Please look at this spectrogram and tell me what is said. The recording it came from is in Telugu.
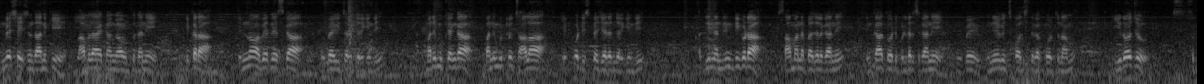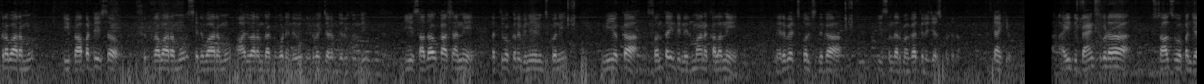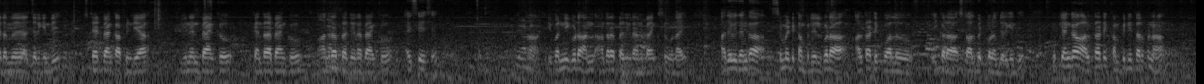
ఇన్వెస్ట్ చేసిన దానికి లాభదాయకంగా ఉంటుందని ఇక్కడ ఎన్నో అవేర్నెస్గా ఉపయోగించడం జరిగింది. మరి ముఖ్యంగా పనిముట్లు చాలా ఎక్కువ డిస్ప్లే చేయడం జరిగింది. దీని అన్నింటినీ కూడా సామాన్య ప్రజలు కానీ ఇంకా తోటి బిల్డర్స్ కానీ ఉపయోగ వినియోగించుకోవాల్సిందిగా కోరుతున్నాము. ఈరోజు శుక్రవారము ఈ ప్రాపర్టీస్ శుక్రవారము శనివారము ఆదివారం దాకా కూడా నిర్వ- నిర్వహించడం జరుగుతుంది. ఈ సదవకాశాన్ని ప్రతి ఒక్కరూ వినియోగించుకొని మీ యొక్క సొంత ఇంటి నిర్మాణ కళని నెరవేర్చుకోవాల్సిందిగా ఈ సందర్భంగా తెలియజేసుకుంటున్నాం. థ్యాంక్ యూ ఐదు బ్యాంక్స్ కూడా స్టాల్స్ ఓపెన్ చేయడం జరిగింది. State Bank of India Union bank Canara bank Andhra Pradesh bank ICICI. ఇవన్నీ కూడా ఆంధ్ర- బ్యాంక్స్ ఉన్నాయి. అదేవిధంగా సిమెంట్ కంపెనీలు కూడా అల్ట్రాటెక్ వాళ్ళు ఇక్కడ స్టాల్ పెట్టుకోవడం జరిగింది. ముఖ్యంగా అల్ట్రాటెక్ కంపెనీ తరఫున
